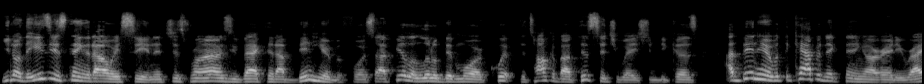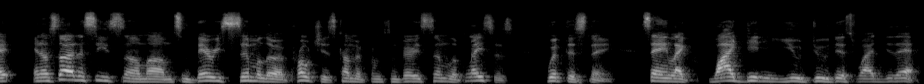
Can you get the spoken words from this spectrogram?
You know, the easiest thing that I always see, and it just reminds you back that I've been here before. So I feel a little bit more equipped to talk about this situation because I've been here with the Kaepernick thing already, right? And I'm starting to see some um, some very similar approaches coming from some very similar places with this thing, saying like, why didn't you do this? Why do that?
